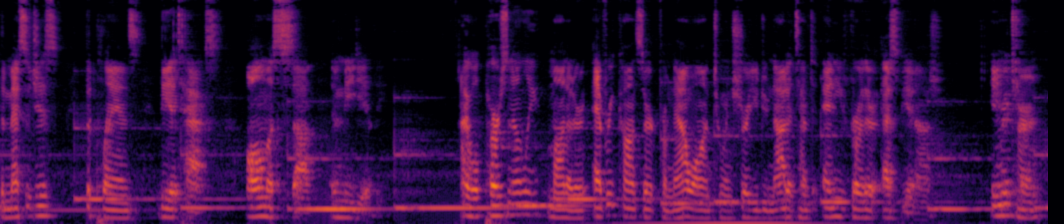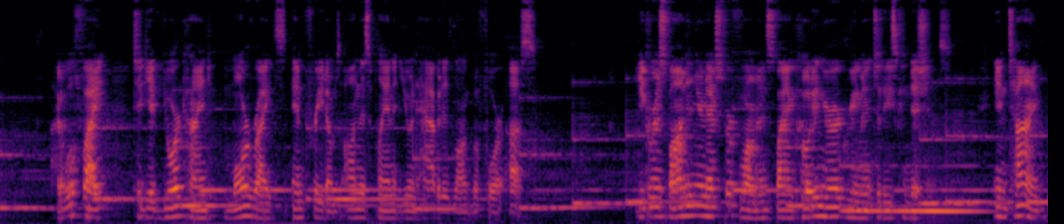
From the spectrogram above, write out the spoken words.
The messages, the plans, the attacks all must stop immediately. I will personally monitor every concert from now on to ensure you do not attempt any further espionage. In return, I will fight to give your kind more rights and freedoms on this planet you inhabited long before us. You can respond in your next performance by encoding your agreement to these conditions. In time,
